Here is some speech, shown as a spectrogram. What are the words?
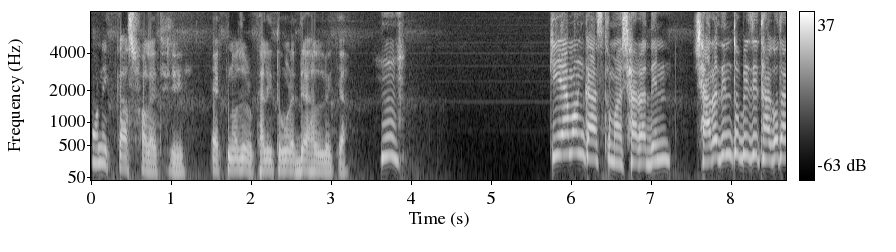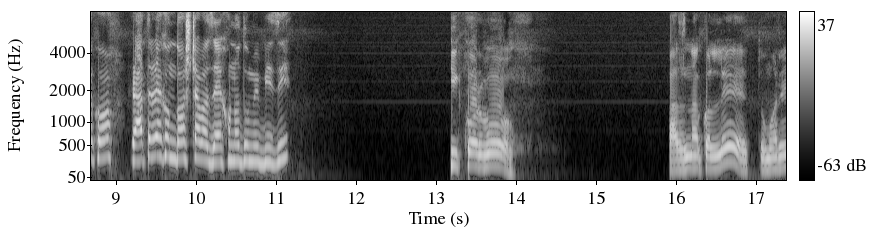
অনেক কাজ ফালাইছি এক নজর খালি তোমার দেখার লইকা হুম। এমন কাজ তোমার সারাদিন? সারাদিন তো বিজি থাকো থাকো। রাতের এখন দশটা বাজে এখনও তুমি বিজি কি করব? কাজ না করলে তোমারে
